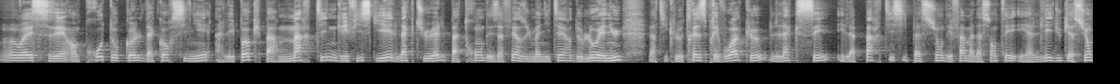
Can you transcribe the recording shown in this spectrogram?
Ouais, c'est un protocole d'accord signé à l'époque par Martin Griffiths, qui est l'actuel patron des affaires humanitaires de l'ONU. L'article 13 prévoit que l'accès et la participation des femmes à la santé et à l'éducation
